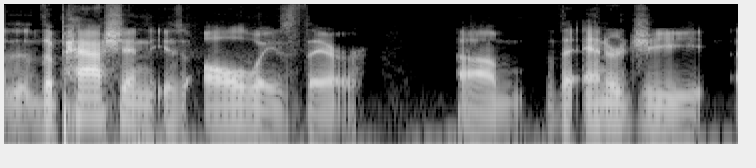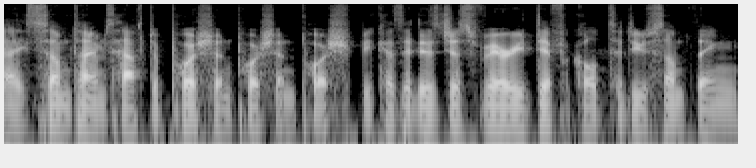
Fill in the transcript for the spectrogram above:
the passion is always there. Um, the energy I sometimes have to push and push and push because it is just very difficult to do something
